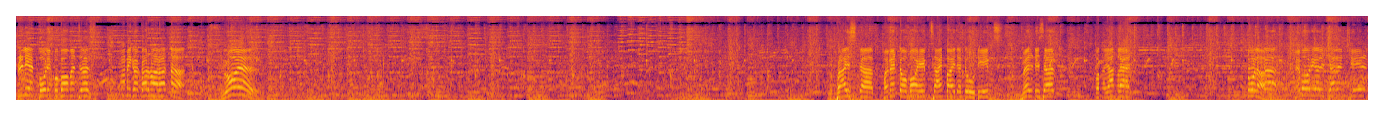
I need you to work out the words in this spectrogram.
brilliant bowling performances. Amika Karunaratne. Royal. Prized uh, memento for him signed by the two teams. Well deserved for a young lad. Bowler. Memorial Challenge Shield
